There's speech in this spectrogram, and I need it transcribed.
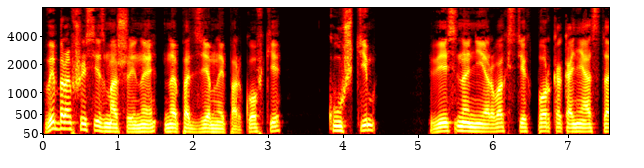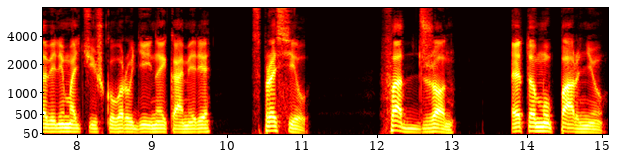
Выбравшись из машины на подземной парковке, Куштим, весь на нервах с тех пор, как они оставили мальчишку в орудийной камере, спросил, «Фат Джон, этому парню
